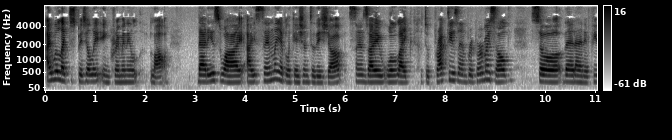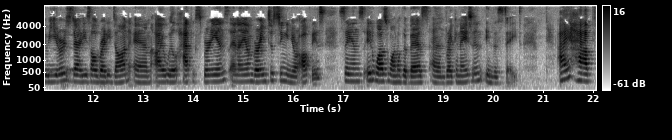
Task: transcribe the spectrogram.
I would like to specialize in criminal law. That is why I sent my application to this job since I would like to practice and prepare myself so that in a few years that is already done and I will have experience and I am very interested in your office since it was one of the best and recognized in the state. I have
